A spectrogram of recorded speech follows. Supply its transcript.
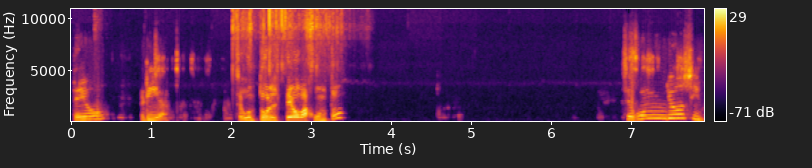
teoría. Según tú, el teo va junto. Según yo, sí.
